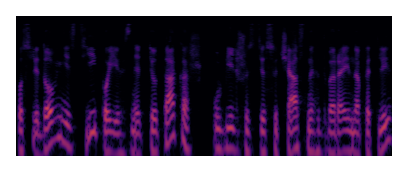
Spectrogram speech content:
Послідовність і по їх зняттю також у більшості сучасних дверей на петлі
